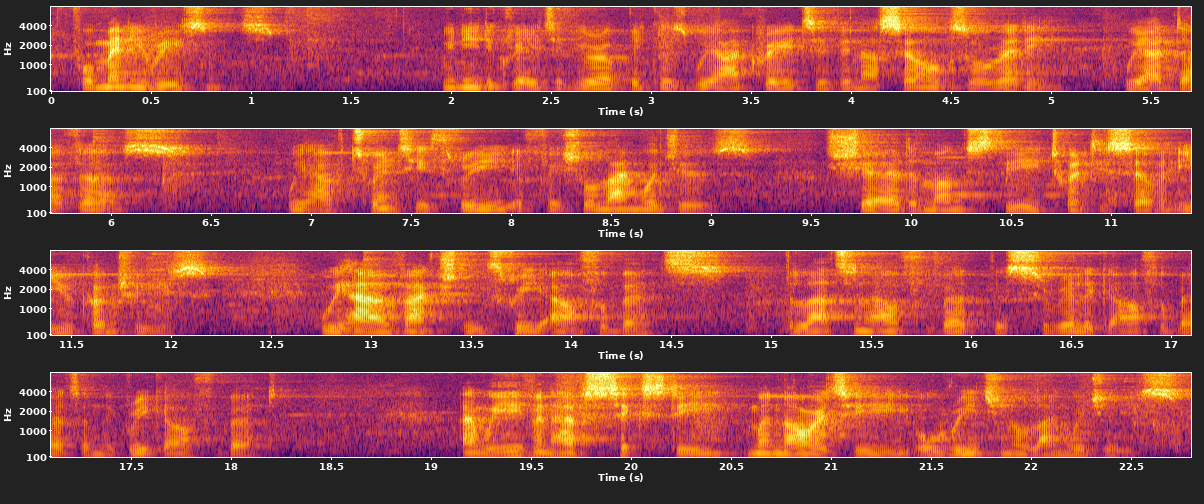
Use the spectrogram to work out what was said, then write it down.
for many reasons. We need a creative Europe because we are creative in ourselves already. We are diverse. We have 23 official languages shared amongst the 27 EU countries. We have actually three alphabets the Latin alphabet, the Cyrillic alphabet, and the Greek alphabet. And we even have 60 minority or regional languages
